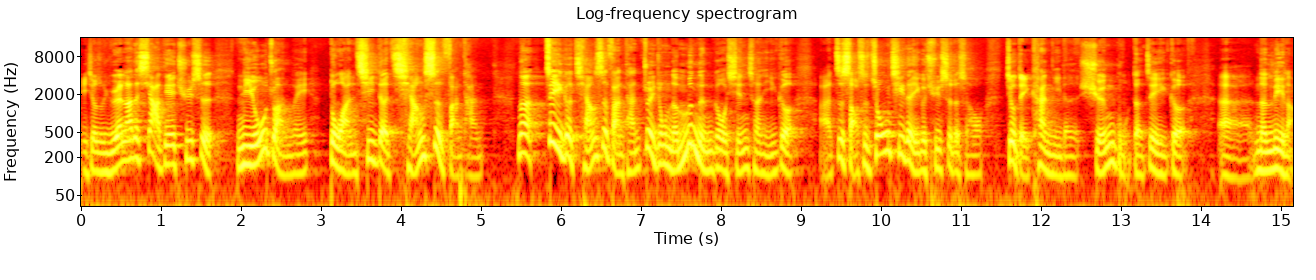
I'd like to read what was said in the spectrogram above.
也就是原来的下跌趋势扭转为短期的强势反弹。那这个强势反弹最终能不能够形成一个啊，至少是中期的一个趋势的时候，就得看你的选股的这一个呃能力了。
